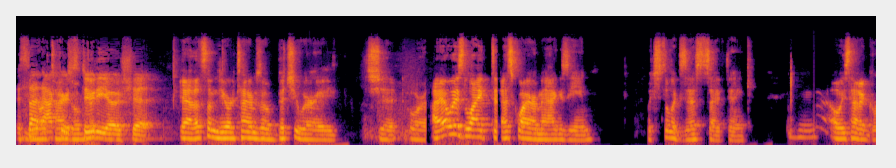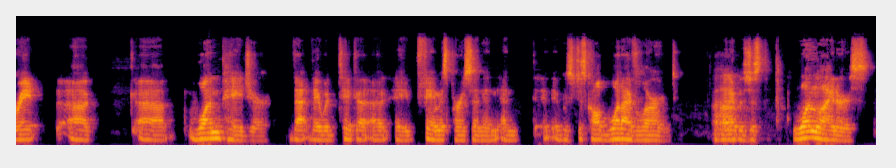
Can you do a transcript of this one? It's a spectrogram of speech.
It's that actor studio shit. Yeah, that's some New York Times obituary shit. Or I always liked Esquire magazine, which still exists, I think. Mm-hmm. Always had a great uh, uh, one pager that they would take a, a, a famous person and, and it was just called What I've Learned uh-huh. and it was just one liners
